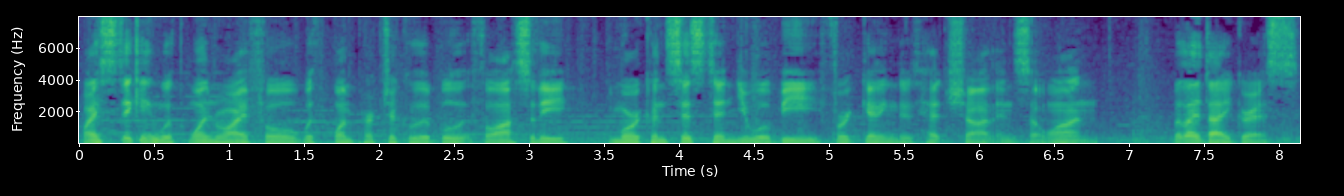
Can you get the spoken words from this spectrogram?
by sticking with one rifle with one particular bullet velocity, the more consistent you will be for getting the headshot and so on. But I digress.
